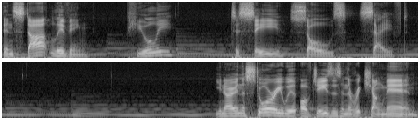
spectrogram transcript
then start living purely to see souls saved. You know, in the story of Jesus and the rich young man,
